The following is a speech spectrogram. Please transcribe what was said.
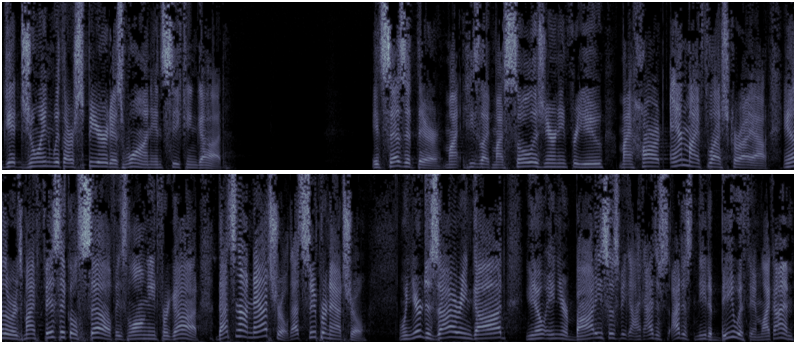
get joined with our spirit as one in seeking God. It says it there. My, he's like, my soul is yearning for you. My heart and my flesh cry out. In other words, my physical self is longing for God. That's not natural. That's supernatural. When you're desiring God, you know, in your body, so to speak, like I just, I just need to be with Him. Like I'm,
